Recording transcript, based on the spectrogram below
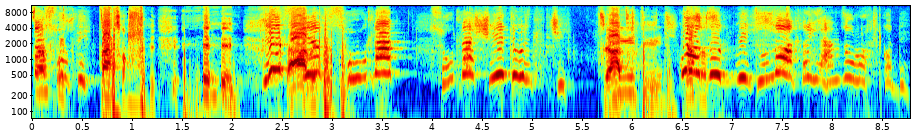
За суулъя. За суулъя. За, суулаад суулаа шийдвэл чи. За Тэгээд. Тэгвэл би зөнөө одоо янз бүр болох гэдэг.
